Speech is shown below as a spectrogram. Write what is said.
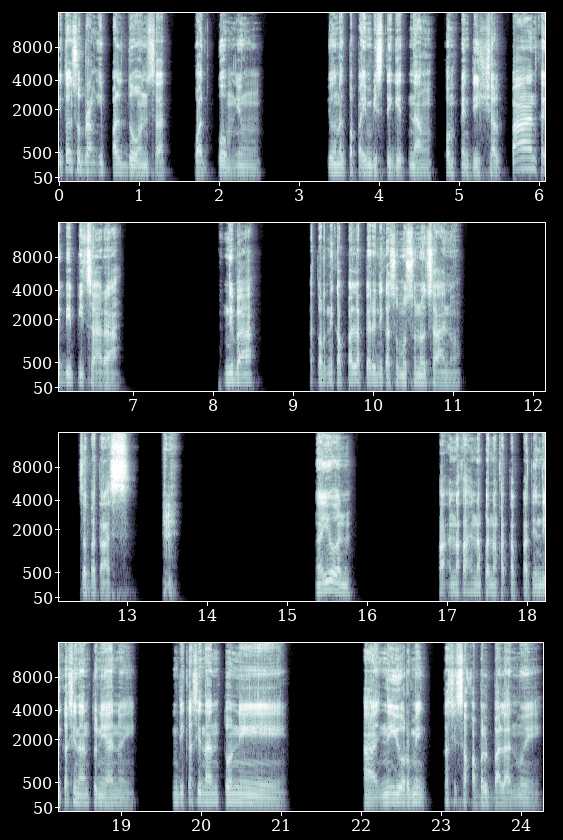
Ito ang sobrang ipal doon sa Quadcom, yung yung nagpapa-investigate ng confidential fund kay BP Sara. Di ba? Attorney ka pala pero hindi ka sumusunod sa ano? Sa batas. Ngayon, nakahanap ka ng katapat. Hindi kasi nanto ni ano eh. Hindi kasi nanto ni ah, ni Yormig kasi sa kabalbalan mo eh.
